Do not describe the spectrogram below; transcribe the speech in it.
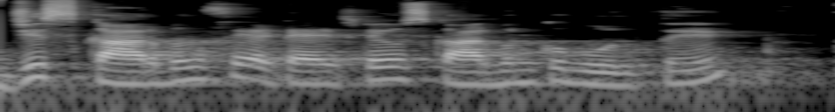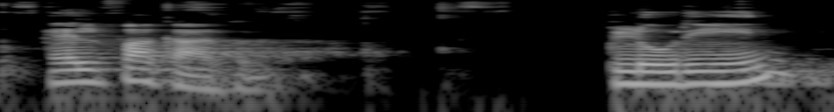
जिस कार्बन से अटैच्ड है, उस कार्बन को बोलते हैं एल्फा कार्बन क्लोरीन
